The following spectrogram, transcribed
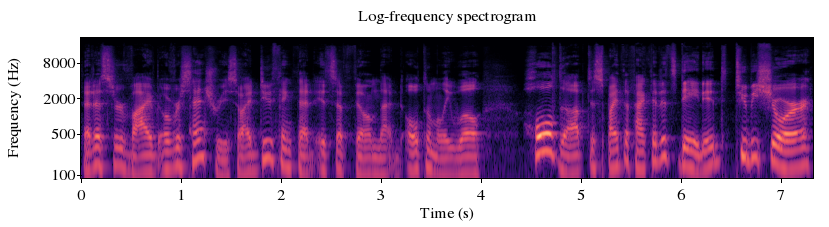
that has survived over centuries, so I do think that it's a film that ultimately will hold up despite the fact that it's dated, to be sure,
